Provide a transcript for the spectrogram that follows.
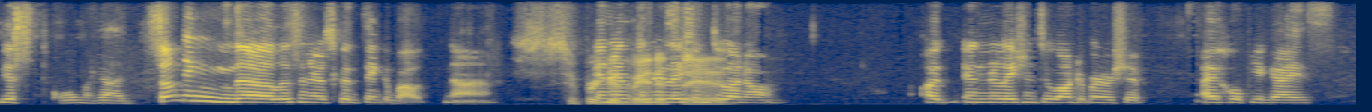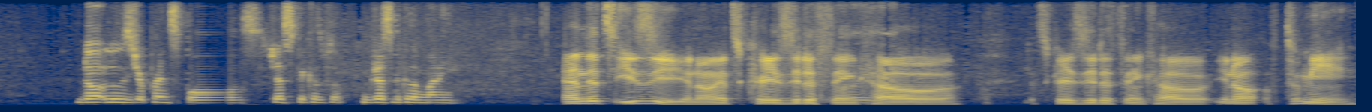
Just oh my god, something the listeners could think about. Nah, Super in, good way in to relation say to it. ano, uh, in relation to entrepreneurship, I hope you guys don't lose your principles just because of, just because of money. and it's easy you know it's crazy to think yeah. how it's crazy to think how you know to me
